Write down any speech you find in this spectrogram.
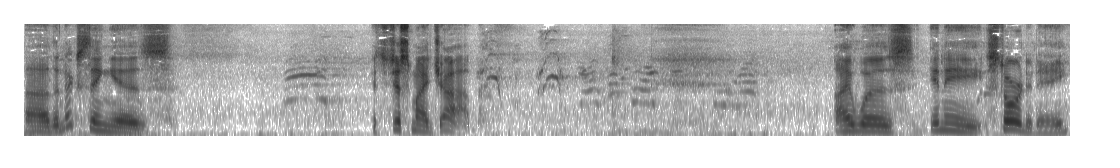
Uh, the next thing is, it's just my job. I was in a store today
